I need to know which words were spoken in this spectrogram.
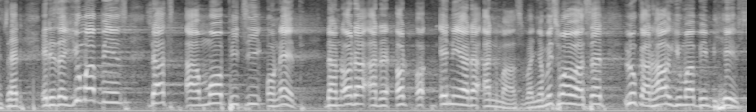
He said, It is the human beings that are more pity on earth than other, other, oth- any other animals. But Nyamismawa said, Look at how human being behaves.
